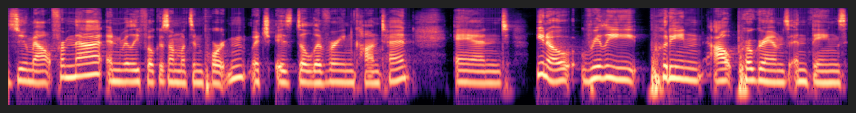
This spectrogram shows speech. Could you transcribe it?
zoom out from that and really focus on what's important, which is delivering content and, you know, really putting out programs and things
